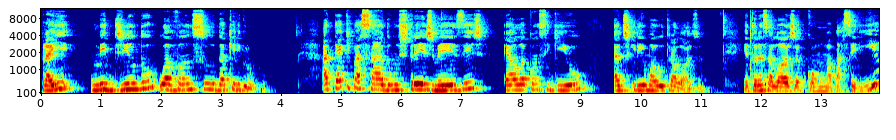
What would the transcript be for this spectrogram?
para ir medindo o avanço daquele grupo. Até que passado uns três meses, ela conseguiu adquirir uma outra loja. Entrou nessa loja como uma parceria,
